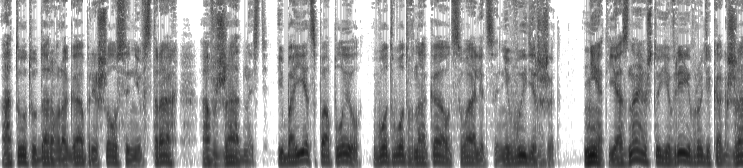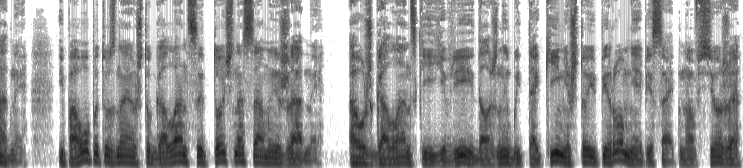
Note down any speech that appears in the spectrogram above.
А тут удар врага пришелся не в страх, а в жадность. И боец поплыл, вот-вот в нокаут свалится, не выдержит. Нет, я знаю, что евреи вроде как жадные. И по опыту знаю, что голландцы точно самые жадные. А уж голландские евреи должны быть такими, что и пером не описать, но все же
